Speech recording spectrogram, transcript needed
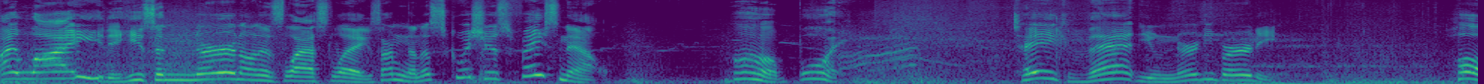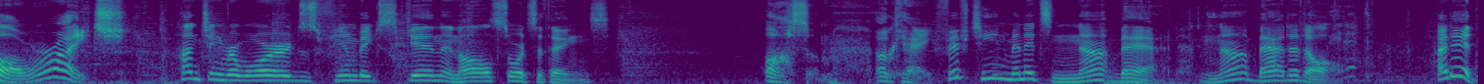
I lied! He's a nerd on his last legs. I'm gonna squish his face now. Oh, boy. Take that, you nerdy birdie. Alright. Hunting rewards, fume-baked skin, and all sorts of things. Awesome. Okay, 15 minutes, not bad. Not bad at all. I did.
